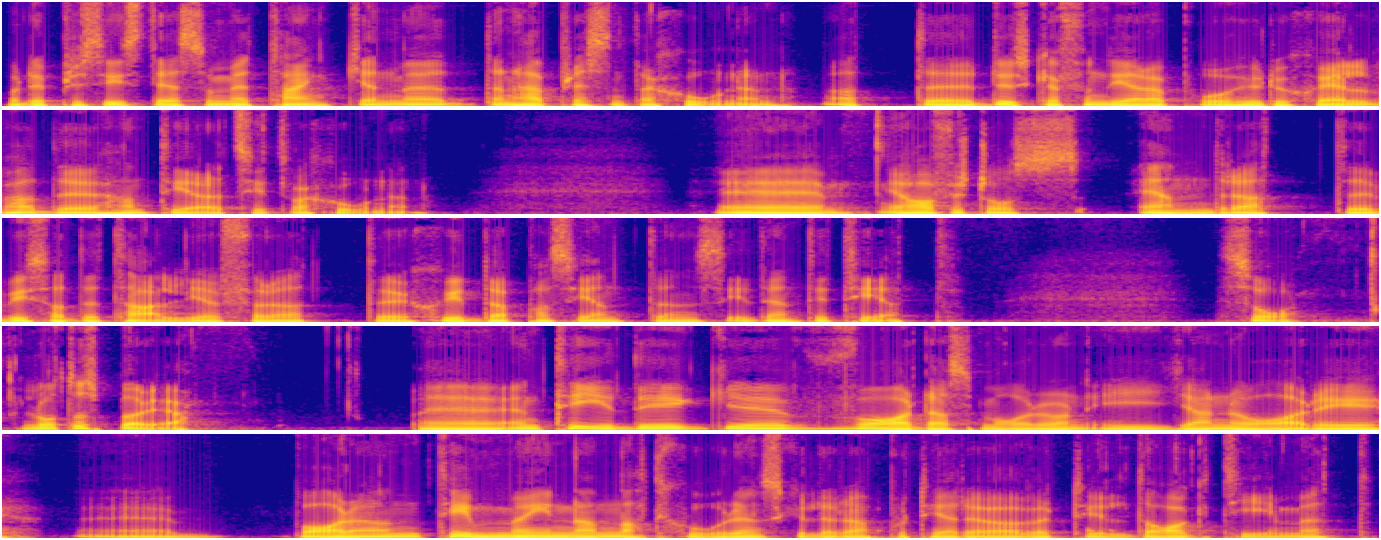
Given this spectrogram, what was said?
Och det är precis det som är tanken med den här presentationen. Att eh, du ska fundera på hur du själv hade hanterat situationen. Eh, jag har förstås ändrat vissa detaljer för att skydda patientens identitet. Så, låt oss börja. En tidig vardagsmorgon i januari, bara en timme innan nattjouren skulle rapportera över till dagteamet,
